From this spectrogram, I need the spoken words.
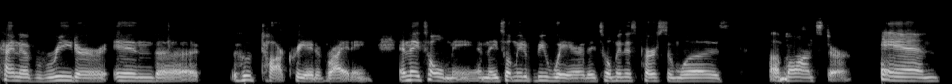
kind of reader in the who taught creative writing. And they told me, and they told me to beware. They told me this person was a monster. And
